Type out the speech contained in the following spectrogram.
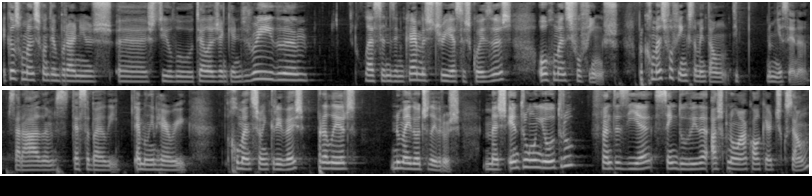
aqueles romances contemporâneos uh, estilo Taylor Jenkins Reid, Lessons in Chemistry, essas coisas, ou romances fofinhos. Porque romances fofinhos também estão, tipo, na minha cena. Sarah Adams, Tessa Bailey, Emily Harry. Romances são incríveis para ler no meio de outros livros. Mas entre um e outro, fantasia, sem dúvida, acho que não há qualquer discussão.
